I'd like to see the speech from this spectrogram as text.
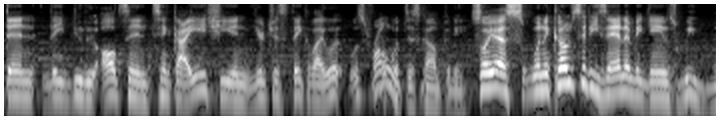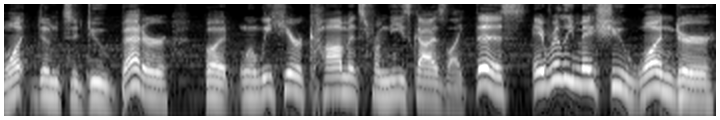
then they do the Ultimate Tenkaichi and you're just thinking like, what, what's wrong with this company? So yes, when it comes to these anime games, we want them to do better, but when we hear comments from these guys like this, it really makes you wonder,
